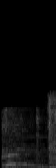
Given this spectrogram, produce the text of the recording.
Hey!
